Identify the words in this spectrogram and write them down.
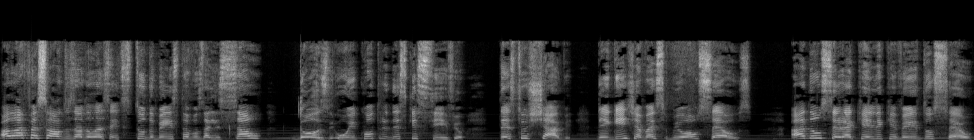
Olá, pessoal dos adolescentes, tudo bem? Estamos na lição 12, o encontro inesquecível. Texto-chave: Ninguém jamais subiu aos céus, a não ser aquele que veio do céu,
